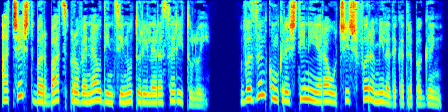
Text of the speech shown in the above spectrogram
Acești bărbați proveneau din ținuturile răsăritului. Văzând cum creștinii erau uciși fără milă de către păgâni,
